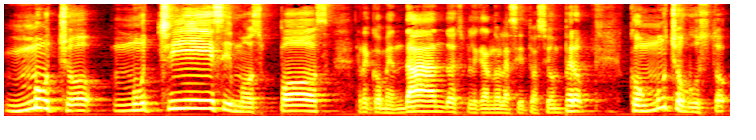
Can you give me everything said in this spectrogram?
mucho, muchísimos posts recomendando, explicando la situación, pero con mucho gusto,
